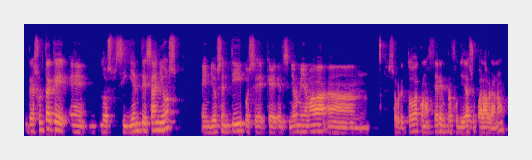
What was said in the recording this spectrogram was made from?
resulta que eh, los siguientes años eh, yo sentí pues, que el Señor me llamaba sobre todo a conocer en profundidad su palabra, ¿no?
